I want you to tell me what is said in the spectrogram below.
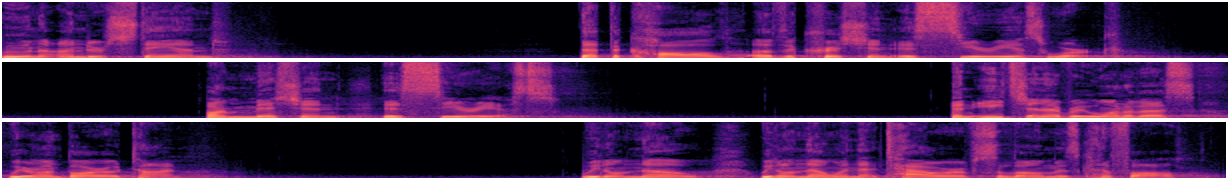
we want to understand that the call of the Christian is serious work. Our mission is serious. And each and every one of us, we're on borrowed time. We don't know. We don't know when that Tower of Siloam is going to fall.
